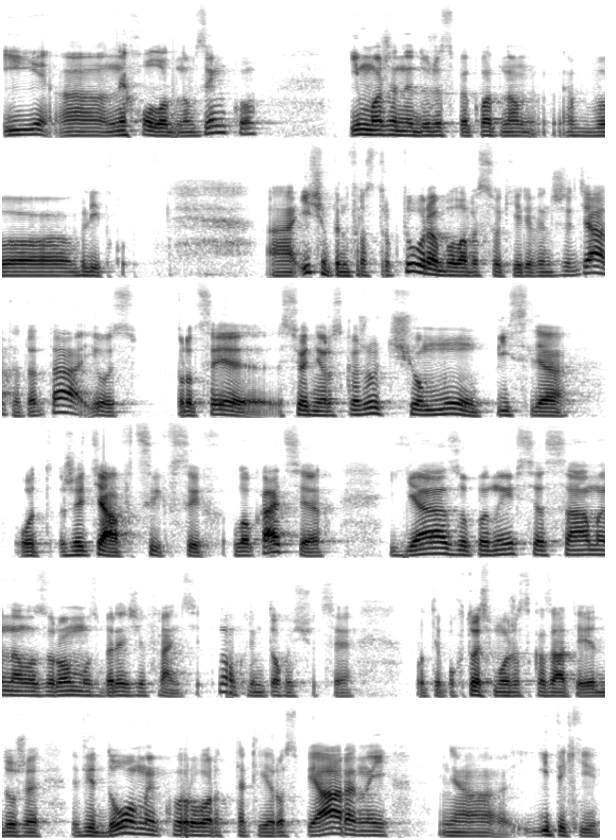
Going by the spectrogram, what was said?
і е, не холодно взимку, і може не дуже спекотно влітку. А, і щоб інфраструктура була високий рівень життя, та-та-та. І ось про це сьогодні розкажу, чому після от, життя в цих всіх локаціях я зупинився саме на лазуровому узбережжі Франції. Ну, крім того, що це, по типу, хтось може сказати, дуже відомий курорт, такий розпіарений, е, і такі е,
